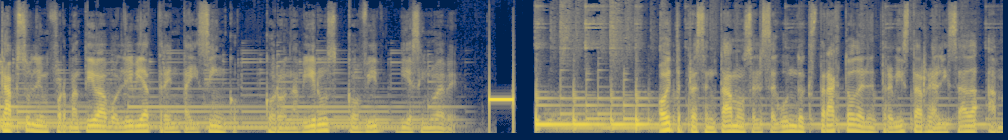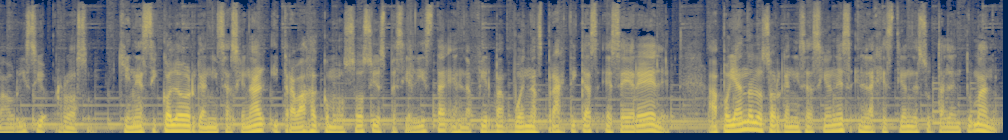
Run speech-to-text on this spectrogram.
Cápsula informativa Bolivia 35, coronavirus COVID-19. Hoy te presentamos el segundo extracto de la entrevista realizada a Mauricio Rosso, quien es psicólogo organizacional y trabaja como socio especialista en la firma Buenas Prácticas SRL, apoyando a las organizaciones en la gestión de su talento humano.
